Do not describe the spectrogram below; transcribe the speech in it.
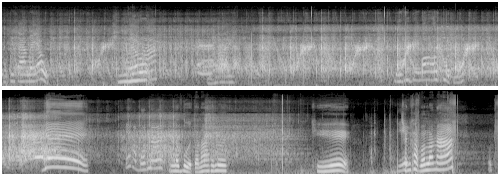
ของสีจางแล้วฉันไปไม่แล้วรอดนะบ๊ายบายเดี๋ยวพี่ดูว่าเราจุดรถเย้เจ๊ขับรถมามันระเบิดต่อหน้าฉันเลยโอเคเย้ฉันขับรถแล้วนะ โอเค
